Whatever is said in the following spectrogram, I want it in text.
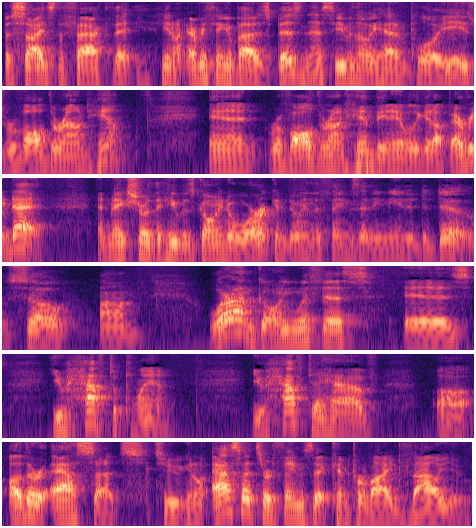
besides the fact that, you know, everything about his business, even though he had employees, revolved around him and revolved around him being able to get up every day and make sure that he was going to work and doing the things that he needed to do. So, um, where I'm going with this is you have to plan. You have to have uh, other assets to, you know, assets are things that can provide value.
